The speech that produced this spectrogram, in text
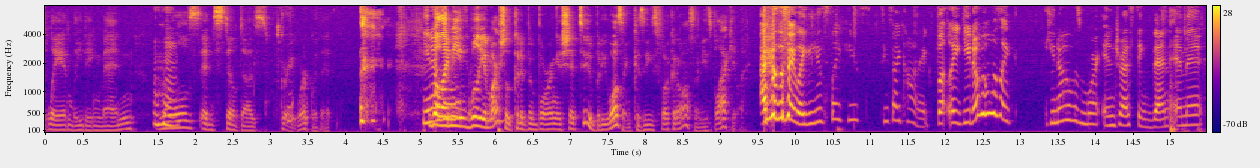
bland leading men Mm-hmm. roles and still does great work with it You know, well, I mean, was- William Marshall could have been boring as shit too, but he wasn't because he's fucking awesome. He's Blackula. I was gonna say like he's like he's he's iconic, but like you know who was like. You know who was more interesting than Emmett?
